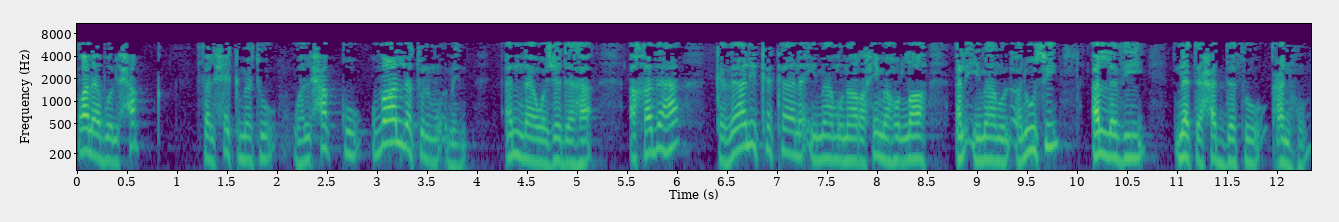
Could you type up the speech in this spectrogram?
طلب الحق فالحكمة والحق ضالة المؤمن. أن وجدها أخذها. كذلك كان إمامنا رحمه الله الإمام الألوسي الذي نتحدث عنه.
